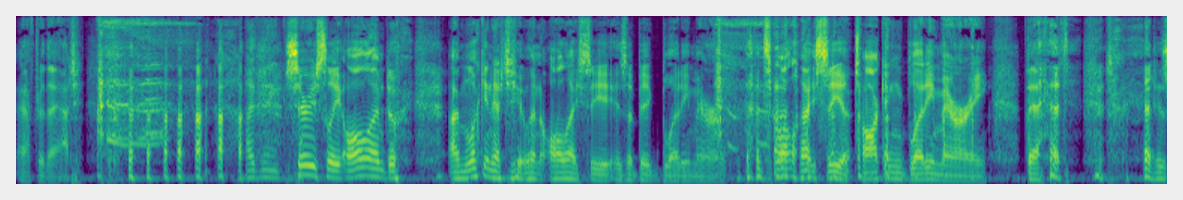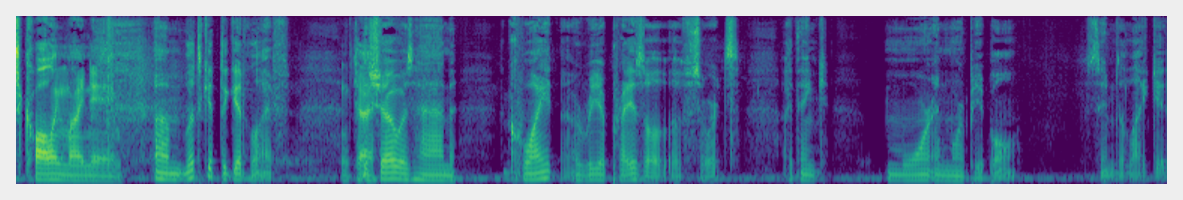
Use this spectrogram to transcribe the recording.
after that? I think seriously, all I'm doing, I'm looking at you, and all I see is a big Bloody Mary. That's all I see—a talking Bloody Mary that that is calling my name. Um, let's get to Get a Life. Okay. The show has had quite a reappraisal of sorts. I think more and more people seem to like it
